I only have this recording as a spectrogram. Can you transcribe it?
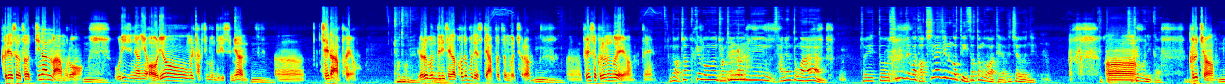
그래서 더 진한 마음으로 음, 우리 진영에 어려움을 닥친 분들이 있으면 음. 어, 제가 아파요. 저도 그래요. 여러분들이 제가 컷오프 됐을 때 아팠던 것처럼 음. 어, 그래서 그러는 거예요. 네. 근데 어떻게 보면 정청래 의원님 4년 동안 저희 또 시민들과 더 친해지는 것도 있었던 것 같아요. 그쵸, 의원님? 어, 지켜보니까. 그렇죠. 음.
